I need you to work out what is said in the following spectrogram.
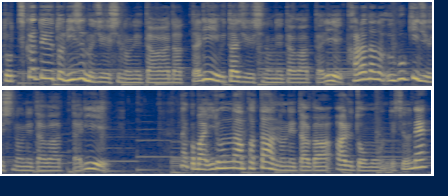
どっちかというとリズム重視のネタだったり歌重視のネタがあったり体の動き重視のネタがあったりなんかまあいろんなパターンのネタがあると思うんですよね。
